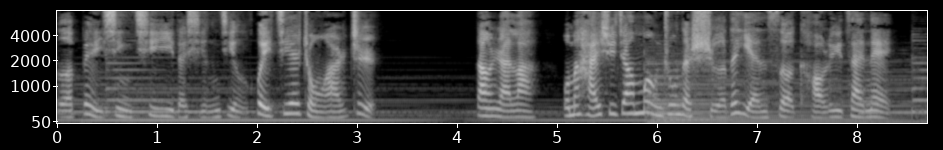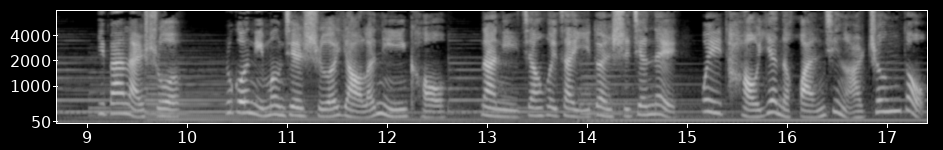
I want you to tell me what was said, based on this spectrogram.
和背信弃义的行径会接踵而至。当然了，我们还需将梦中的蛇的颜色考虑在内。一般来说，如果你梦见蛇咬了你一口，那你将会在一段时间内为讨厌的环境而争斗；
